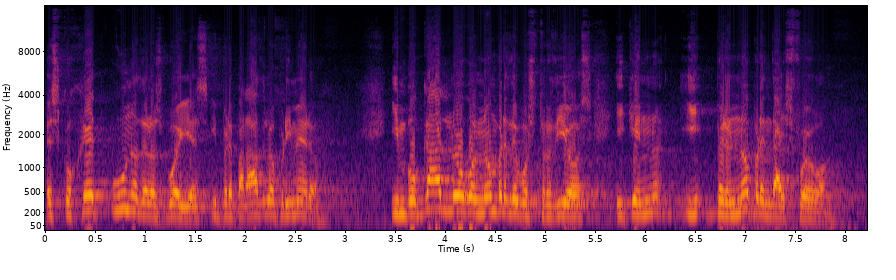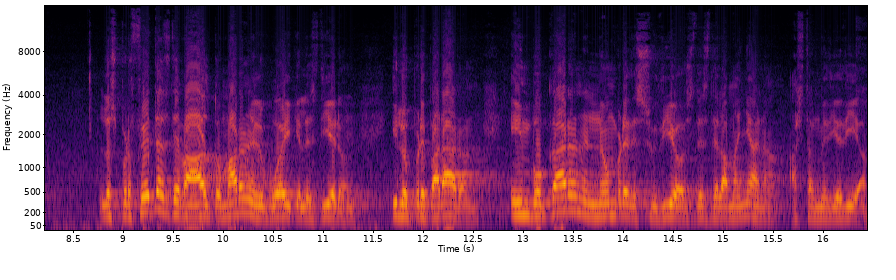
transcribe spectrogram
escoged uno de los bueyes y preparadlo primero. Invocad luego el nombre de vuestro Dios, y que pero no prendáis fuego. Los profetas de Baal tomaron el buey que les dieron y lo prepararon e invocaron el nombre de su Dios desde la mañana hasta el mediodía.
